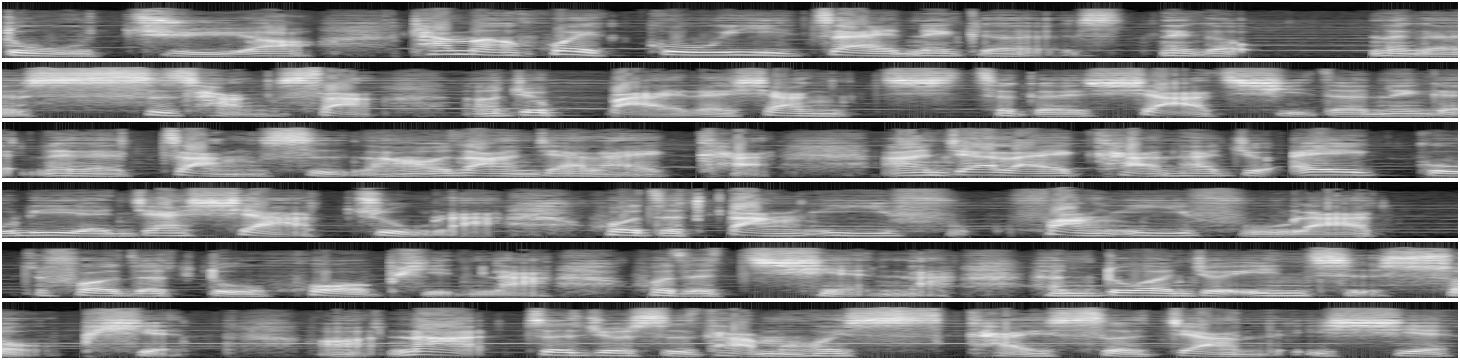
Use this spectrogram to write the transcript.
赌局哦，他们会故意在那个那个。那个市场上，然后就摆了像这个下棋的那个那个帐式，然后让人家来看，让人家来看，他就哎鼓励人家下注啦，或者当衣服放衣服啦，或者赌货品啦，或者钱啦，很多人就因此受骗啊。那这就是他们会开设这样的一些。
